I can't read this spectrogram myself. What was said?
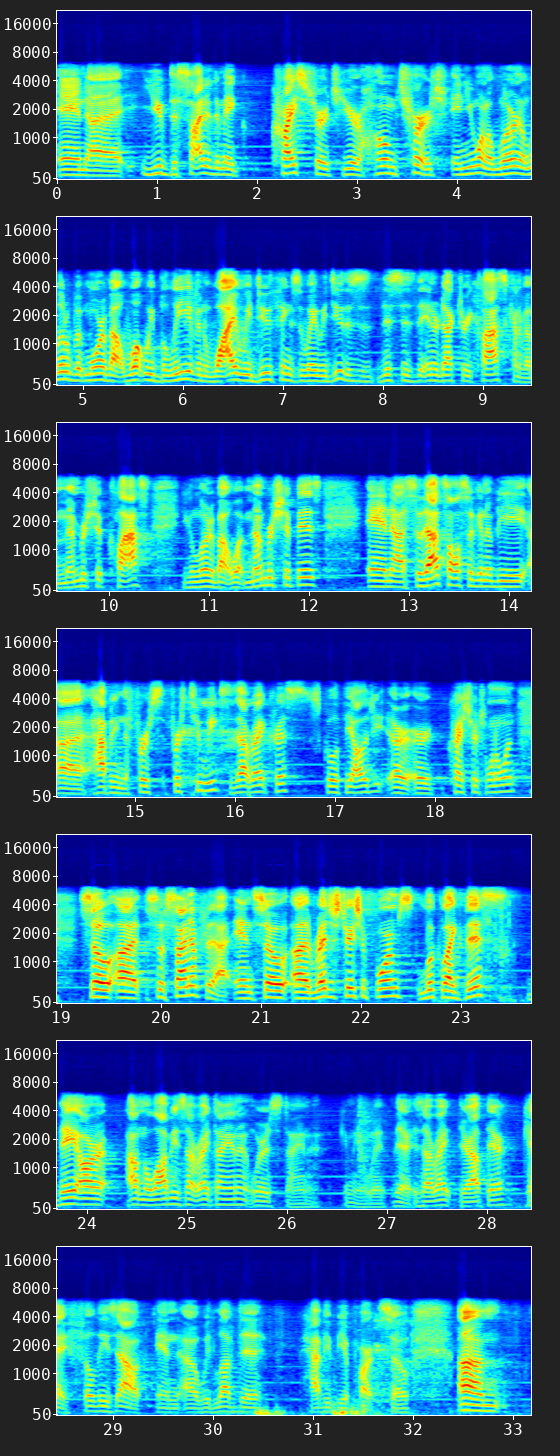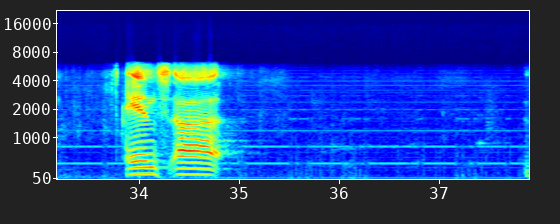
and uh, you've decided to make Christ Church your home church and you want to learn a little bit more about what we believe and why we do things the way we do, this is, this is the introductory class, kind of a membership class. You can learn about what membership is. And uh, so that's also going to be uh, happening the first, first two weeks. Is that right, Chris? School of Theology or, or Christ Church 101? So, uh, so sign up for that. And so uh, registration forms look like this. They are out in the lobby. Is that right, Diana? Where's Diana? Give me a wave. There, is that right? They're out there? Okay, fill these out, and uh, we'd love to have you be a part. So, um, and uh,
